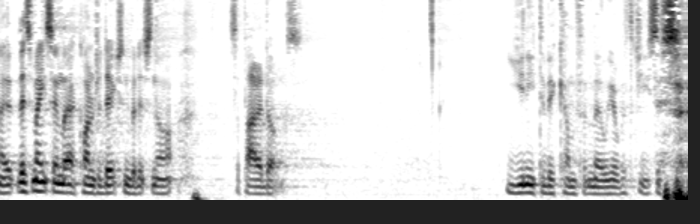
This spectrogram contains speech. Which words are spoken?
Now, this might sound like a contradiction, but it's not. It's a paradox. You need to become familiar with Jesus.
